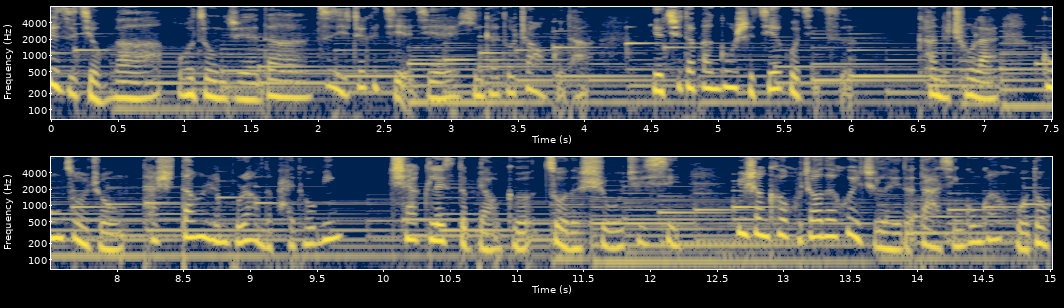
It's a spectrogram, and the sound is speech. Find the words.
日子久了，我总觉得自己这个姐姐应该多照顾他，也去他办公室接过几次。看得出来，工作中他是当仁不让的排头兵。checklist 的表格做的事无巨细，遇上客户招待会之类的大型公关活动，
